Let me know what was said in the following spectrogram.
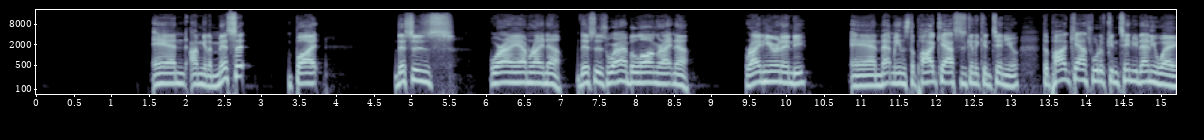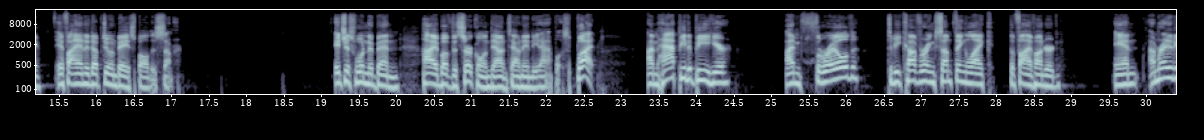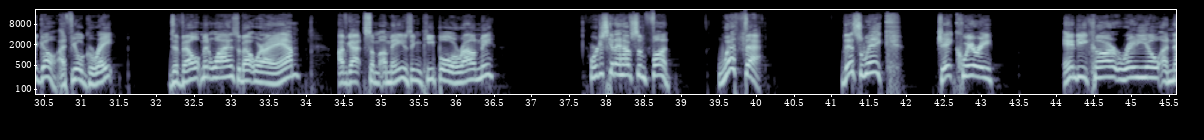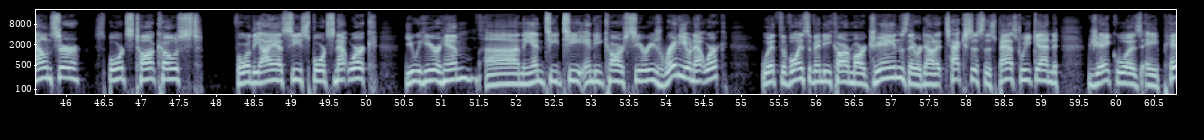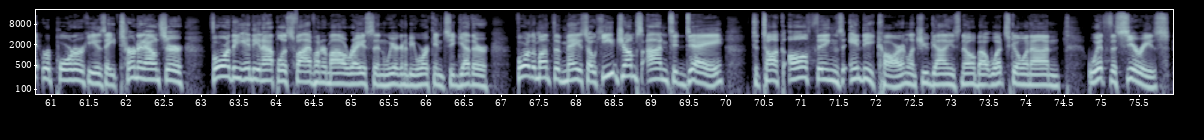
And I'm going to miss it. But this is where I am right now. This is where I belong right now, right here in Indy. And that means the podcast is going to continue. The podcast would have continued anyway if I ended up doing baseball this summer. It just wouldn't have been high above the circle in downtown Indianapolis. But I'm happy to be here. I'm thrilled to be covering something like the 500, and I'm ready to go. I feel great development wise about where I am. I've got some amazing people around me. We're just going to have some fun. With that, this week, Jake Query, IndyCar radio announcer, sports talk host, for the ISC Sports Network. You hear him on the NTT IndyCar Series radio network with the voice of IndyCar, Mark Jaynes. They were down at Texas this past weekend. Jake was a pit reporter, he is a turn announcer for the Indianapolis 500 mile race, and we are going to be working together for the month of May. So he jumps on today to talk all things IndyCar and let you guys know about what's going on with the series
